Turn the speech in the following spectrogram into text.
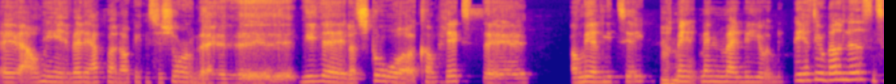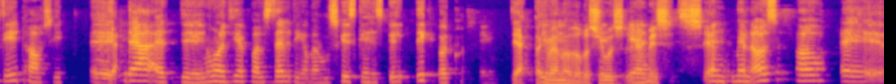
øh, afhængig af, hvad det er for en organisation. Øh, lille eller stor, kompleks øh, og mere lige til. Mm-hmm. Men, men man vil jo, det her det er jo været ledelsen skal inddrages i. Øh, ja. Det er, at øh, nogle af de her foranstaltninger, man måske skal have spillet, det kan godt koste penge. Ja, der kan være noget ressourcemæssigt. Ja. Men, men også for, øh,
